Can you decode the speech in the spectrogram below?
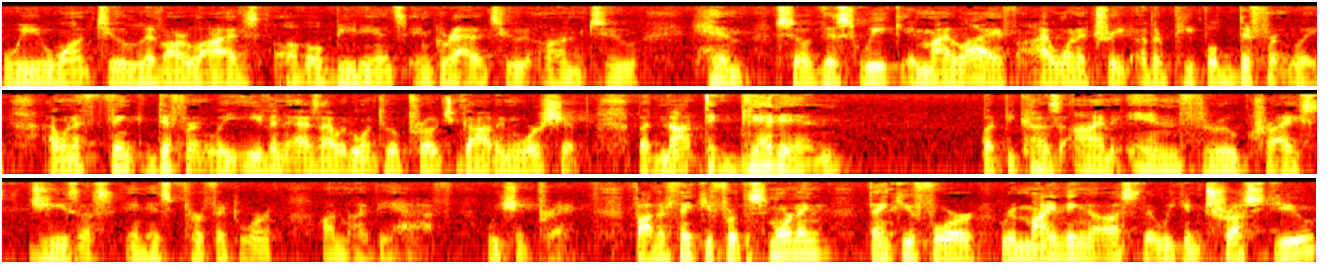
we want to live our lives of obedience and gratitude unto him. So this week in my life, I want to treat other people differently. I want to think differently, even as I would want to approach God in worship, but not to get in, but because I'm in through Christ Jesus in his perfect work on my behalf. We should pray. Father, thank you for this morning. Thank you for reminding us that we can trust you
